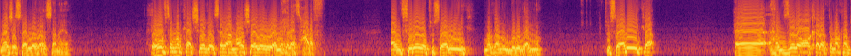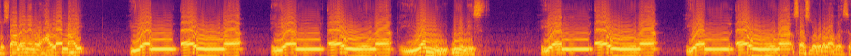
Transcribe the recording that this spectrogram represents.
Meeshaasaa loo raadsanaya xuruufta markaa sheekha isagaa noo sheegay waa lixdaas xaraf. Amhilada tusaalooyinka markaan u gurigalno tusaalooyinka hamzada oo kaleta markaan tusaaleynayna waxaan leenahay yan-awna yan-awna yan dhihi maysid. Yan-awna yan-awna saas ugu dhawaaqaysa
